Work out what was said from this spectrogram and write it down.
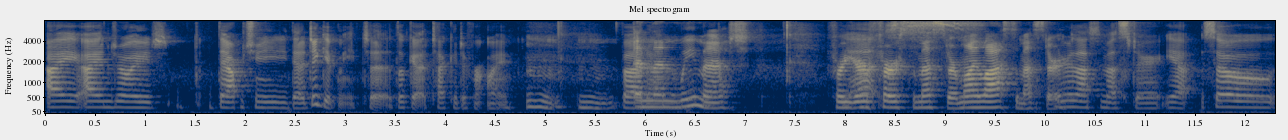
I, I enjoyed the opportunity that it did give me to look at tech a different way. Mm-hmm. But, and then um, we met for your first semester, my last semester. Your last semester, yeah. So,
